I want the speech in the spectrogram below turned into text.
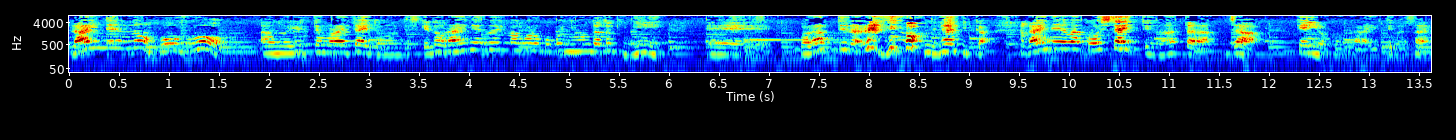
来年の抱負をあの言ってもらいたいと思うんですけど来年の今頃ここに呼んだ時に、えー笑ってられるように何か来年はこうしたいっていうのがあったらじゃあ健陽君から言ってください、はい、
